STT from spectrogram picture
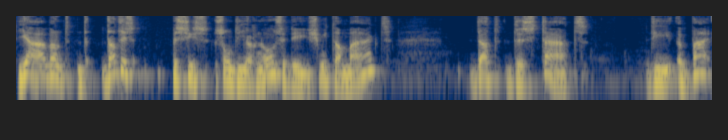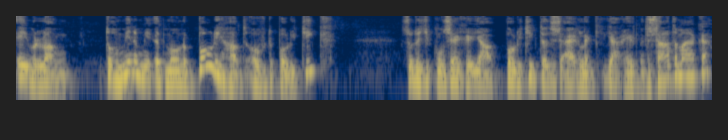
Ja, want dat is precies zo'n diagnose die Schmid dan maakt. Dat de staat die een paar eeuwen lang toch min of meer het monopolie had over de politiek. Zodat je kon zeggen, ja, politiek dat is eigenlijk, ja, heeft met de staat te maken.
